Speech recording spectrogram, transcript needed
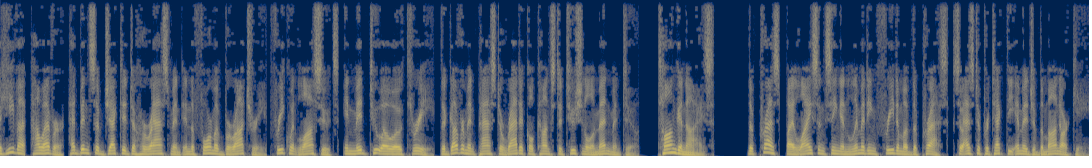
Pohiva, however, had been subjected to harassment in the form of barratry frequent lawsuits. In mid-2003, the government passed a radical constitutional amendment to «Tonganize» the press, by licensing and limiting freedom of the press, so as to protect the image of the monarchy.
